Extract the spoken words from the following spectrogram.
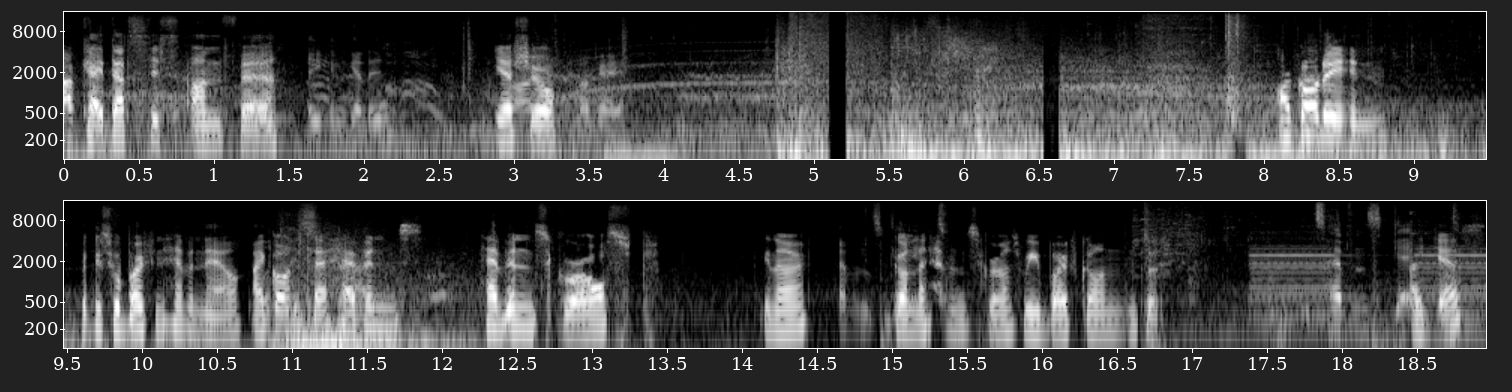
Okay, that's just unfair. Are you gonna get in? Yeah, sure. Okay. I got in because we're both in heaven now. I got into heaven's heaven's grasp. You know, Heaven's gone to heaven's grasp. We both gone to, It's Heaven's Gate. I guess.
